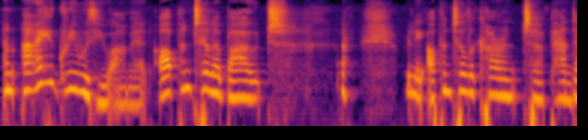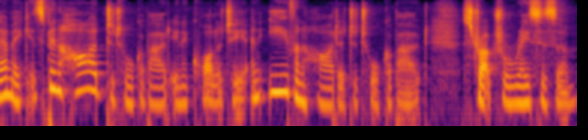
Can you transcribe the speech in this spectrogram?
And I agree with you, Amit. Up until about really up until the current uh, pandemic, it's been hard to talk about inequality and even harder to talk about structural racism.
